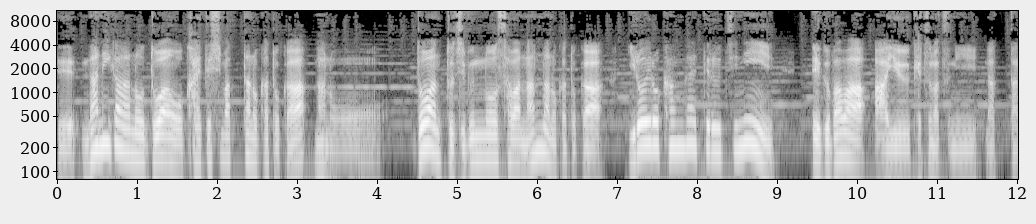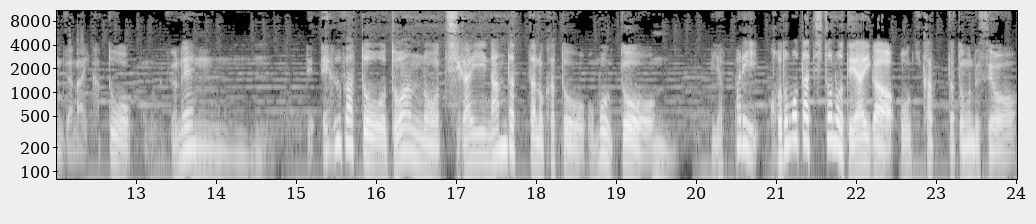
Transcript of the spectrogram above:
で、何があのドアンを変えてしまったのかとか、うんあの、ドアンと自分の差は何なのかとか、いろいろ考えてるうちに、エグバはああいう結末になったんじゃないかと思うんですよね。うん。うん。で、エグバとドアンの違い何だったのかと思うと、うん。やっぱり子供たちとの出会いが大きかったと思うんですよ。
